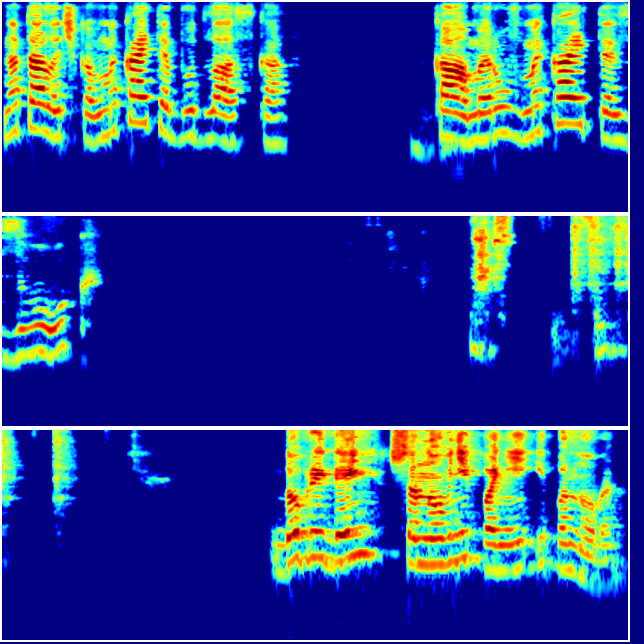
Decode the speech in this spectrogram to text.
Наталочка, вмикайте, будь ласка, камеру, вмикайте звук. Добрий день, шановні пані і панове.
